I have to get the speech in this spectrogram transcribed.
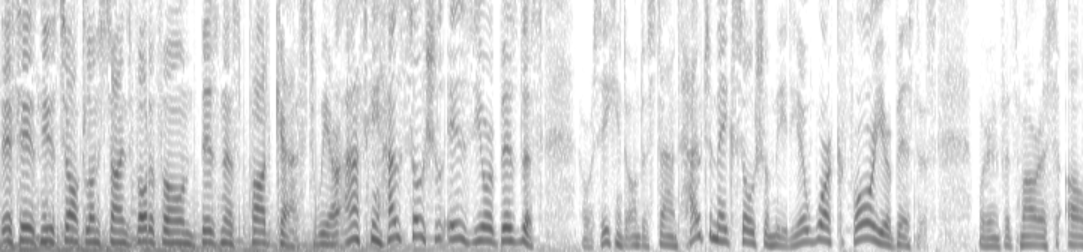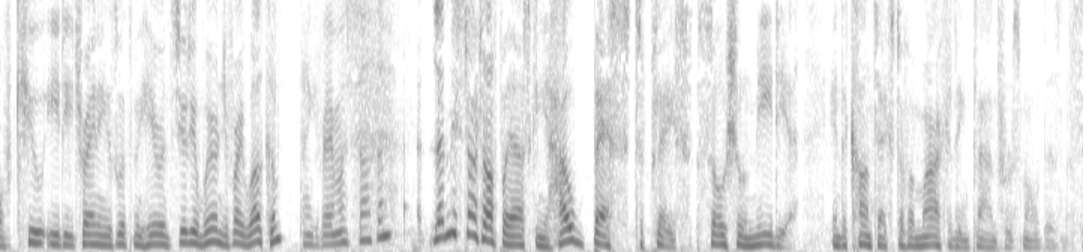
This is News Talk Lunchtime's Vodafone Business Podcast. We are asking how social is your business, and we're seeking to understand how to make social media work for your business. Muireann Fitzmaurice of QED Training is with me here in studio. Muireann, you're very welcome. Thank you very much, Jonathan. Let me start off by asking you how best to place social media in the context of a marketing plan for a small business?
